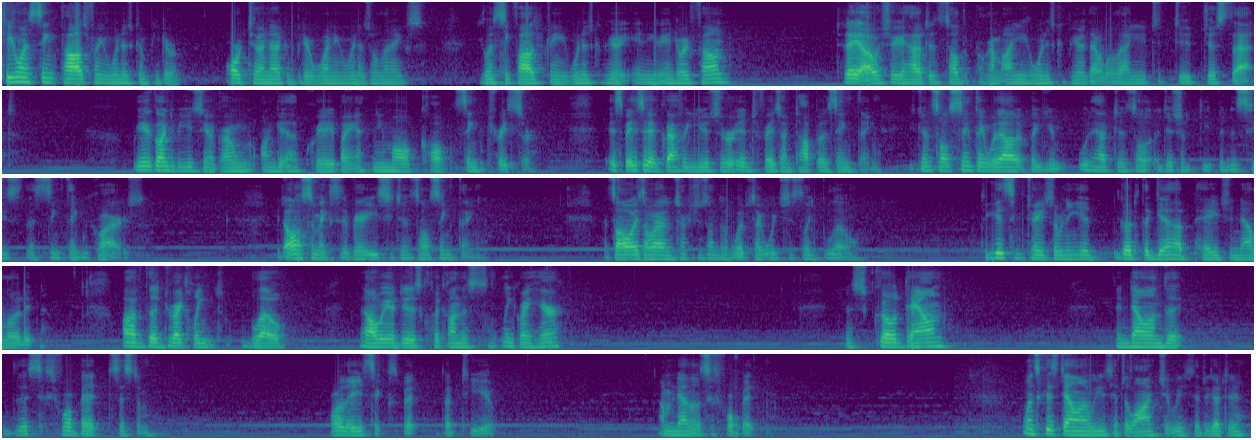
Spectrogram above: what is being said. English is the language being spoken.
Do you want to sync files from your Windows computer or to another computer running Windows or Linux? You want to sync files between your Windows computer and your Android phone? Today I will show you how to install the program on your Windows computer that will allow you to do just that. We are going to be using a program on GitHub created by Anthony Mull called SyncTrayzor. It's basically a graphic user interface on top of the SyncThing. You can install SyncThing without it, but you would have to install additional dependencies that SyncThing requires. It also makes it very easy to install SyncThing. As always, I'll have instructions on the website which is linked below. To get SyncTrayzor, we need to go to the GitHub page and download it. I'll have the direct link below. And all we have to do is click on this link right here. And scroll down. Then download the the 64-bit system. Or the 86-bit, up to you. I'm down to the 64-bit. Once it gets downloaded, we just have to launch it. We just have to go to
